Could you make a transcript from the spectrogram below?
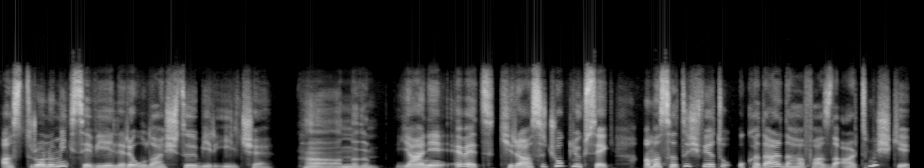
astronomik seviyelere ulaştığı bir ilçe. Ha anladım. Yani evet kirası çok yüksek ama satış fiyatı o kadar daha fazla artmış ki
